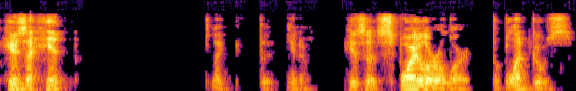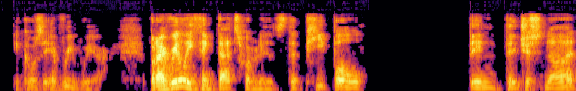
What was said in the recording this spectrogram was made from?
Here's a hint. Like the you know here's a spoiler alert. The blood goes it goes everywhere. But I really think that's what it is. That people they they're just not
